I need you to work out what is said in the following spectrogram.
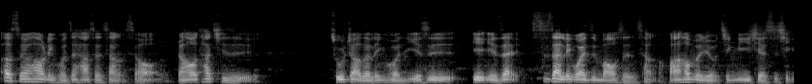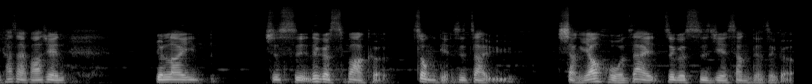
二十二号灵魂在他身上的时候，然后他其实主角的灵魂也是也也在是在另外一只猫身上，反正他们有经历一些事情，他才发现原来就是那个 spark 重点是在于想要活在这个世界上的这个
